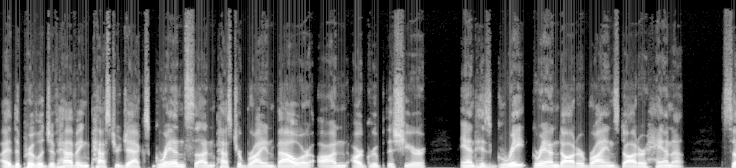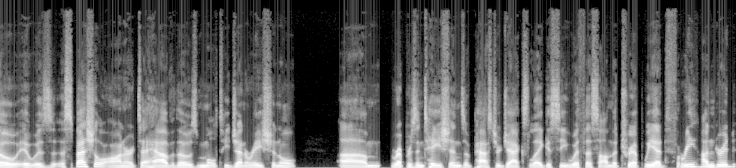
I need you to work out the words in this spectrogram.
I had the privilege of having Pastor Jack's grandson, Pastor Brian Bauer, on our group this year, and his great granddaughter, Brian's daughter, Hannah. So it was a special honor to have those multi generational um, representations of Pastor Jack's legacy with us on the trip. We had 300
